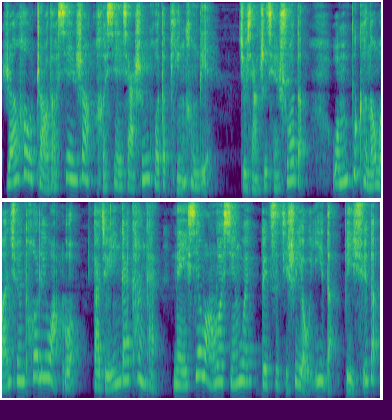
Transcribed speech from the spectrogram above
然后找到线上和线下生活的平衡点。就像之前说的，我们不可能完全脱离网络，那就应该看看哪些网络行为对自己是有益的、必须的。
